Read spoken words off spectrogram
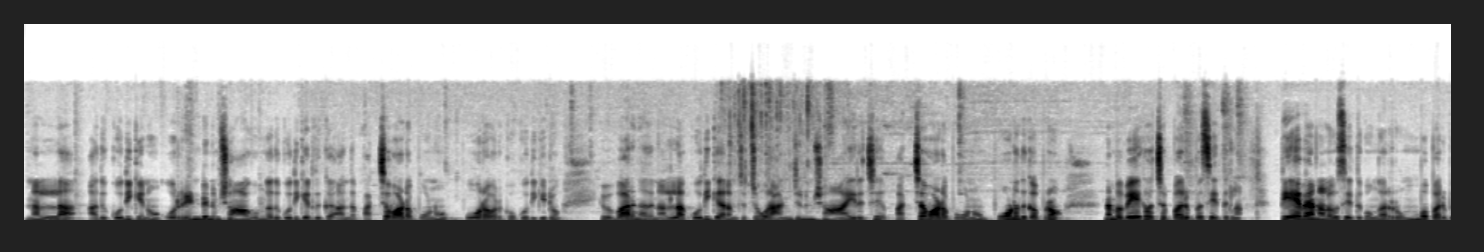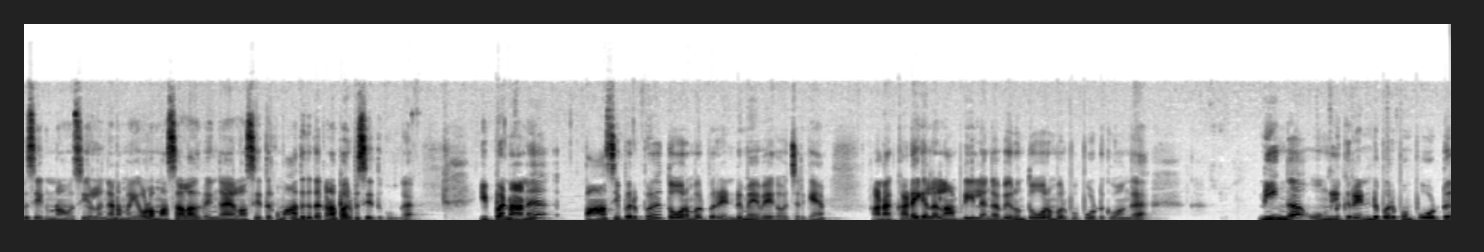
நல்லா அது கொதிக்கணும். ஒரு ரெண்டு நிமிஷம் ஆகுங்க அது கொதிக்கிறதுக்கு. அந்த பச்சை வாடை போகணும். போகிற வரைக்கும் கொதிக்கட்டும். இப்போ பாருங்கள் அது நல்லா கொதிக்க ஆரம்பிச்சிருச்சு. ஒரு அஞ்சு நிமிஷம் ஆயிடுச்சு பச்சை வாடை போகணும். போனதுக்கப்புறம் நம்ம வேக வச்ச பருப்பை சேர்த்துக்கலாம். தேவையான அளவு சேர்த்துக்கோங்க. ரொம்ப பருப்பு சேர்க்கணும்னு அவசியம் இல்லைங்க. நம்ம எவ்வளோ மசாலா வெங்காயம்லாம் சேர்த்துருக்கோமோ அதுக்கு தக்கன பருப்பு சேர்த்துக்கோங்க. இப்போ நான் பாசிப்பருப்பு பருப்பு ரெண்டுமே வேக வச்சுருக்கேன். ஆனால் கடைகளெல்லாம் அப்படி இல்லைங்க. வெறும் பருப்பு போட்டுக்குவாங்க. நீங்கள் உங்களுக்கு ரெண்டு பருப்பும் போட்டு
